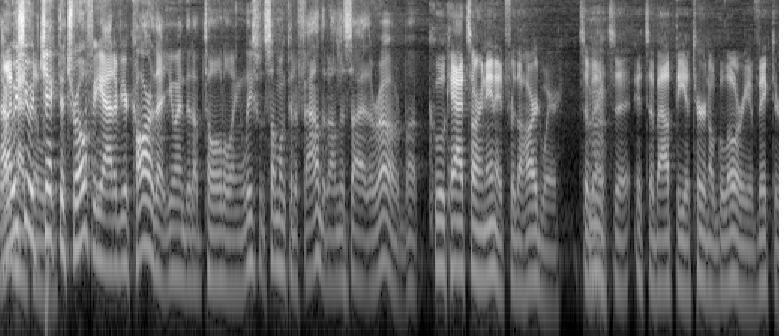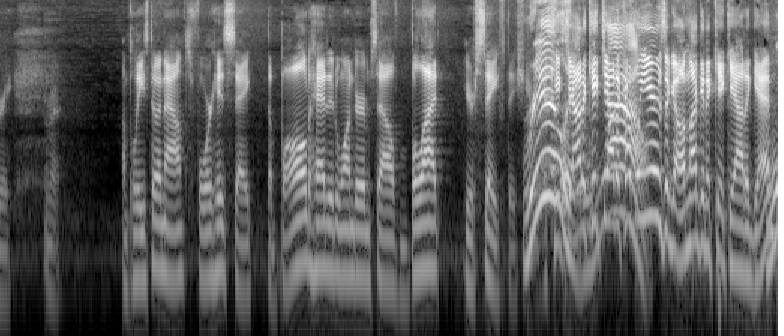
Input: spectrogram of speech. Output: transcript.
I wish you would kick lead. the trophy out of your car that you ended up totaling. At least someone could have found it on the side of the road. But cool cats aren't in it for the hardware. It's Hmm. a, it's a, it's about the eternal glory of victory. I'm pleased to announce, for his sake, the bald-headed wonder himself, Blutt, you're safe this year. I kicked Really? you out, I kicked you out a couple years ago. I'm not going to kick you out again. wow,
